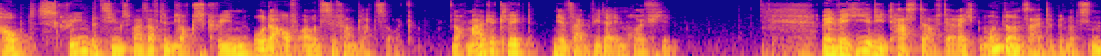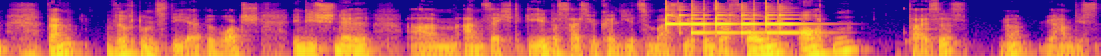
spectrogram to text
Hauptscreen bzw. auf den Lockscreen oder auf eure Ziffernblatt zurück. Nochmal geklickt und ihr seid wieder im Häufchen. Wenn wir hier die Taste auf der rechten unteren Seite benutzen, dann wird uns die Apple Watch in die Schnellansicht ähm, gehen. Das heißt, wir können hier zum Beispiel unser Phone orten. Da ist es. Ne? Wir haben dies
